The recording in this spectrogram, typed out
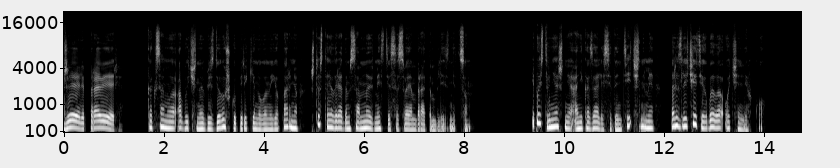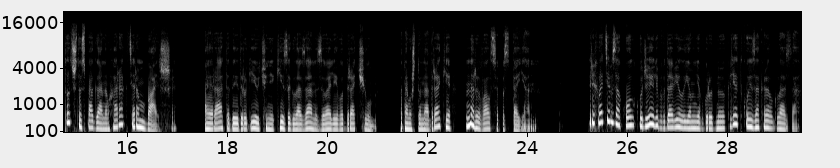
«Джелли, проверь!» Как самую обычную безделушку перекинула на ее парню, что стоял рядом со мной вместе со своим братом-близнецом. И пусть внешне они казались идентичными, различить их было очень легко. Тот, что с поганым характером, больше. Айрата, да и другие ученики за глаза называли его «драчун», потому что на драке нарывался постоянно. Перехватив заколку, Джейлеб вдавил ее мне в грудную клетку и закрыл глаза.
